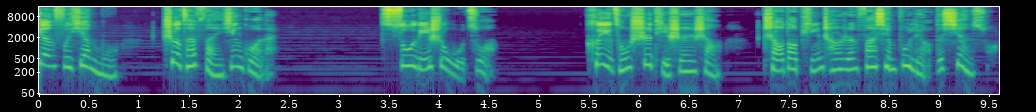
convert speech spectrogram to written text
燕父燕母这才反应过来，苏黎是仵作，可以从尸体身上找到平常人发现不了的线索。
